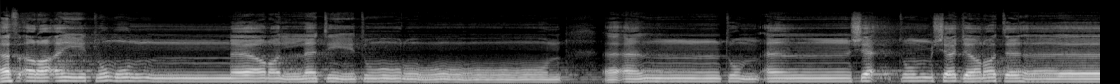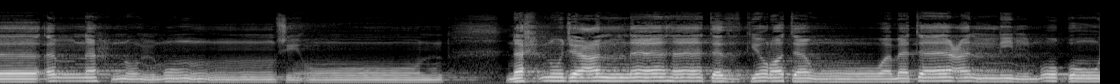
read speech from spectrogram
أفرأيتم النار التي تورون؟ أأنتم أنشأتم شجرتها أم نحن المنشئون؟ نحن جعلناها تذكرة ومتاعا للمقوين.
